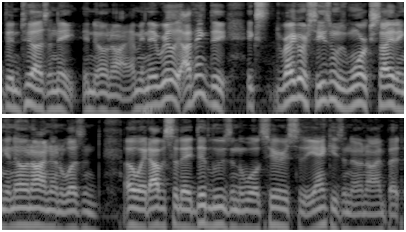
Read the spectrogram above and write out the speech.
than 2008 in 09. I mean, they really. I think the regular season was more exciting in 09 than it was in 08. Obviously, they did lose in the World Series to the Yankees in 09, but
